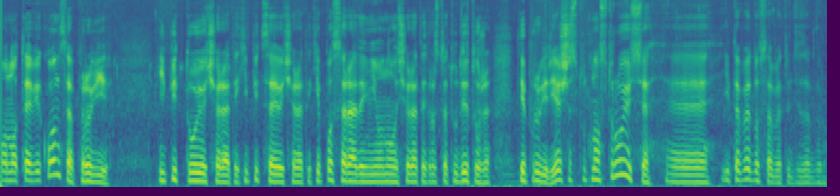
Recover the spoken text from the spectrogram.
Воно те віконце провір. І під той очеретик, і під цей очеретик, і посередині воно очеретик росте туди теж. Ти провір. Я зараз тут настроюся е- і тебе до себе тоді заберу.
